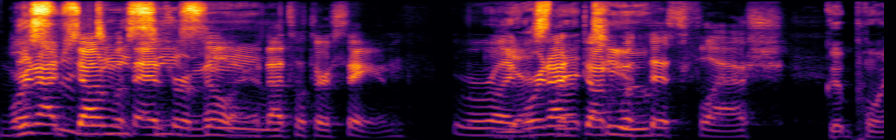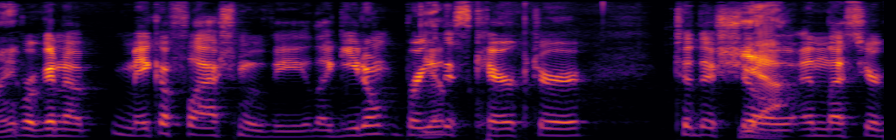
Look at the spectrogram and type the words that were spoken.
We're this not was done with DC Ezra Miller. saying- That's what they're saying. We're like, Yes, we're not done too. with this Flash. good point. We're gonna make a Flash movie. Like, you don't bring Yep. this character to the show Yeah. unless you're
